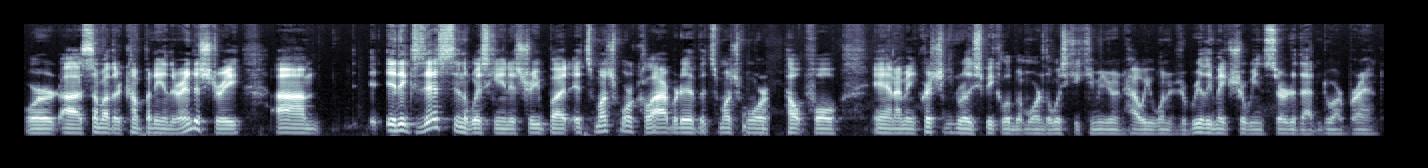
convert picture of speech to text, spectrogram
or uh, some other company in their industry. Um, it exists in the whiskey industry, but it's much more collaborative. It's much more helpful. And I mean, Christian can really speak a little bit more to the whiskey community and how we wanted to really make sure we inserted that into our brand.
